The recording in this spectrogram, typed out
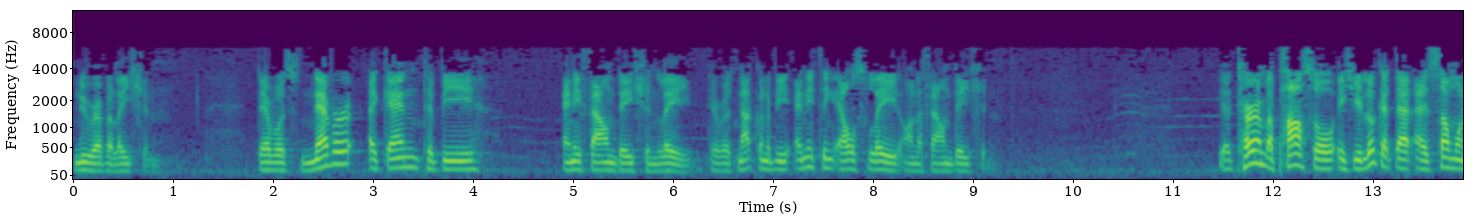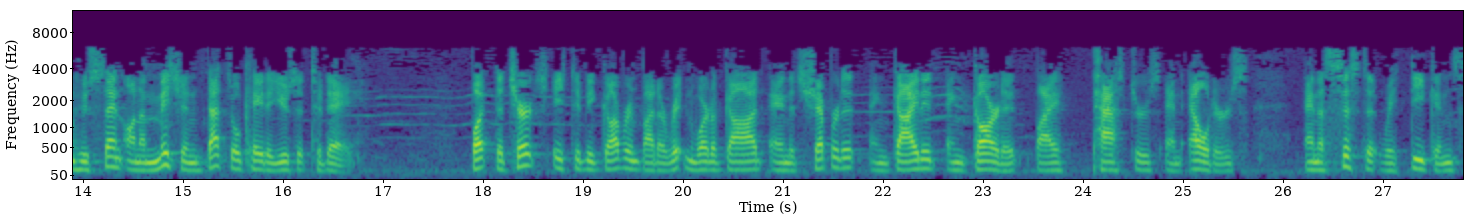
new revelation. There was never again to be any foundation laid. There was not going to be anything else laid on a foundation. The term apostle, if you look at that as someone who's sent on a mission, that's okay to use it today. But the church is to be governed by the written word of God and it's shepherded and guided and guarded by pastors and elders and assisted with deacons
